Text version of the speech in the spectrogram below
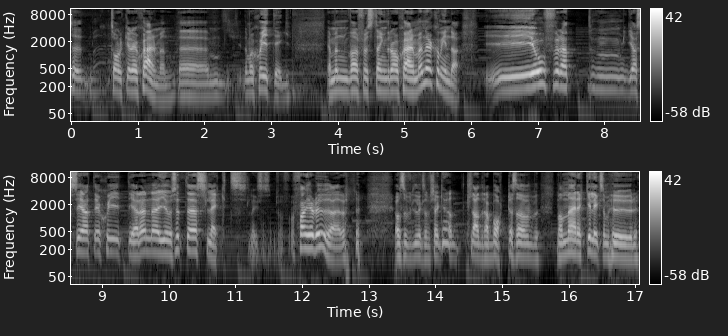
jag torkade skärmen, eh, den var skitig. Ja men varför stängde du av skärmen när jag kom in då? Jo, för att mm, jag ser att det är skitigare när ljuset är släckt. Liksom, vad fan gör du här? Och så liksom försöker han kladdra bort det, så man märker liksom hur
